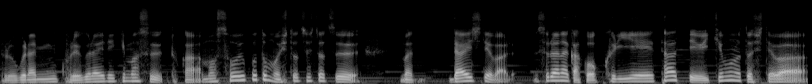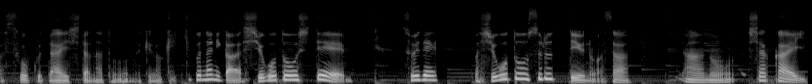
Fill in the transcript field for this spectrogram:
プログラミングこれぐらいできますとか、まあ、そういうことも一つ一つ、まあ、大事ではある。それはなんかこう、クリエイターっていう生き物としてはすごく大事だなと思うんだけど、結局何か仕事をして、それで、仕事をするっていうのはさ、あの社会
